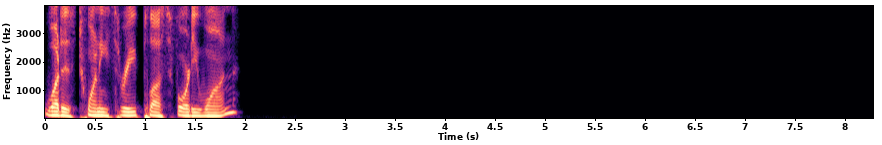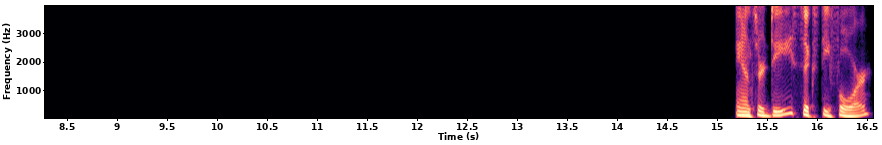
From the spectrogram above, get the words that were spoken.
What is 23 plus 41? Answer D, 64.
